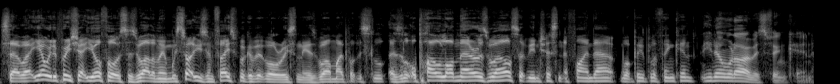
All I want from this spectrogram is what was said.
So uh, yeah, we'd appreciate your thoughts as well. I mean, we started using Facebook a bit more recently as well. Might put this l- as a little poll on there as well, so it'd be interesting to find out what people are thinking. you know what I was thinking?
